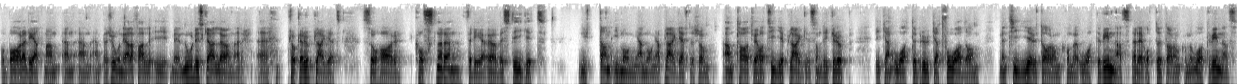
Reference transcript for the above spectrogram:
Och bara det att man, en, en, en person, i alla fall i, med nordiska löner, eh, plockar upp plagget så har kostnaden för det överstigit nyttan i många, många plagg eftersom anta att vi har tio plagg som dyker upp. Vi kan återbruka två av dem men tio utav dem kommer återvinnas, eller åtta utav dem kommer återvinnas.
